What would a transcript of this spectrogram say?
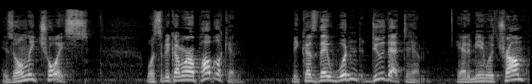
His only choice was to become a Republican because they wouldn't do that to him. He had a meeting with Trump.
